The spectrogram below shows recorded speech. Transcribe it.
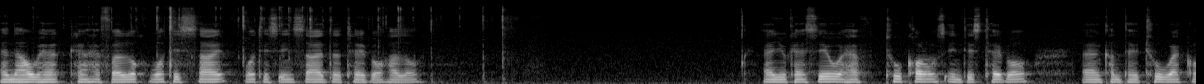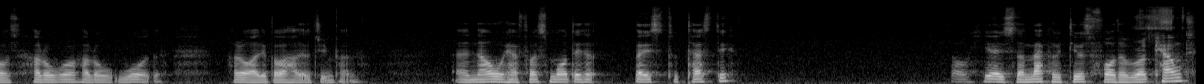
and now we can have a look what is inside what is inside the table. Hello. And you can see we have two columns in this table and contain two records hello world hello world hello alibaba hello jinpeng and now we have a small database to test it. So here is the MapReduce for the word count.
